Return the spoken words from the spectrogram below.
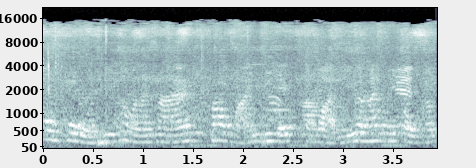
โอ้โหทิ้งเข้ามาทางซ้ายเป้าหมายที่เล็กจังหวะนี้ก็ให้ไม่ตรงครับ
